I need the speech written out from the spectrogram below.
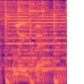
playback.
